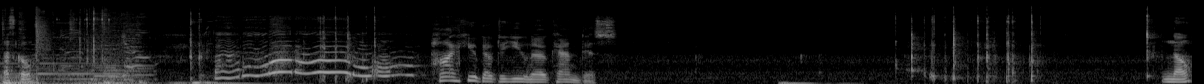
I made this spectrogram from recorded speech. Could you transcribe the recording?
That's cool. Hi Hugo, do you know Candice? No.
